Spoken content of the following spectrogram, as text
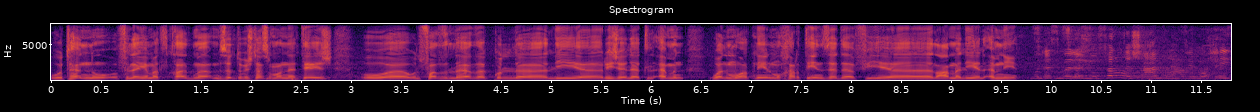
وتهنوا في الأيامات القادمة. مازلتوا باش تسمعوا النتائج والفضل هذا كله لرجالات الأمن والمواطنين المنخرطين زاد في العملية الأمنية. بالنسبة للمفتش عنهم في محيط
